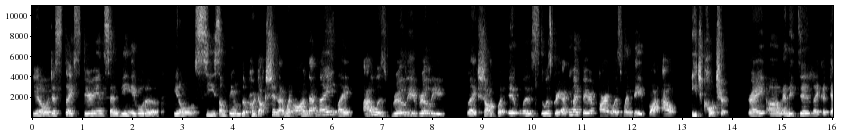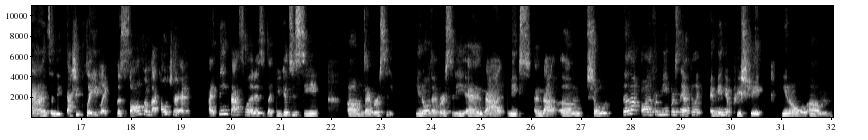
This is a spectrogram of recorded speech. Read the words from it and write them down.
you know just the experience and being able to you know see something the production that went on that night like i was really really like shocked but it was it was great. I think my favorite part was when they brought out each culture right? Um, and they did like a dance and they actually played like the song from that culture and i think that's what it is, is like you get to see um, diversity. You know diversity and that makes and that um, showed that all for me personally i feel like it made me appreciate you know um,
